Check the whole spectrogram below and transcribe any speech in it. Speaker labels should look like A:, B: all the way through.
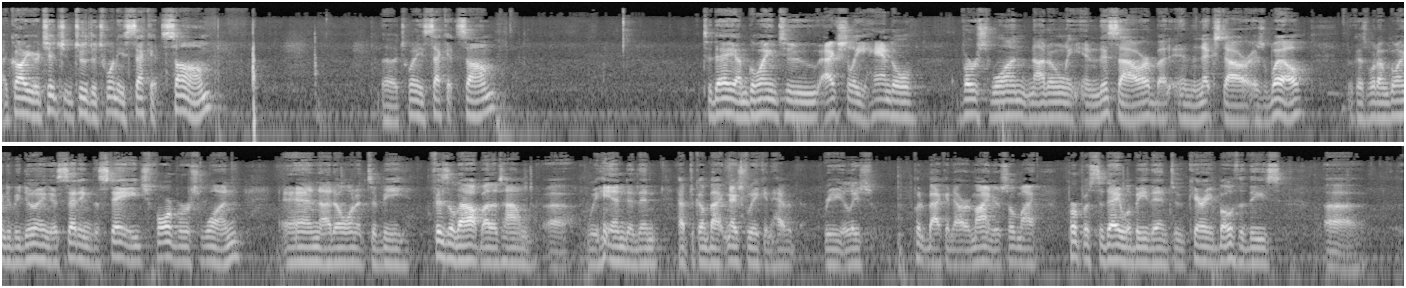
A: I call your attention to the 22nd Psalm. The 22nd Psalm. Today I'm going to actually handle verse 1 not only in this hour but in the next hour as well because what I'm going to be doing is setting the stage for verse 1 and I don't want it to be fizzled out by the time uh, we end and then have to come back next week and have it re- at least put it back in our reminder. So my purpose today will be then to carry both of these uh,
